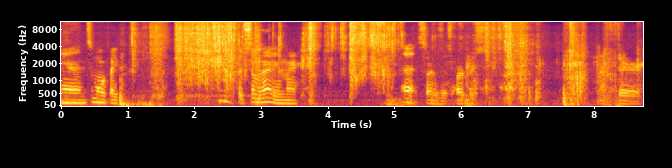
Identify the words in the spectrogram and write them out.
And some more paper. I'm put some of that in there. That serves its purpose. Right there.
